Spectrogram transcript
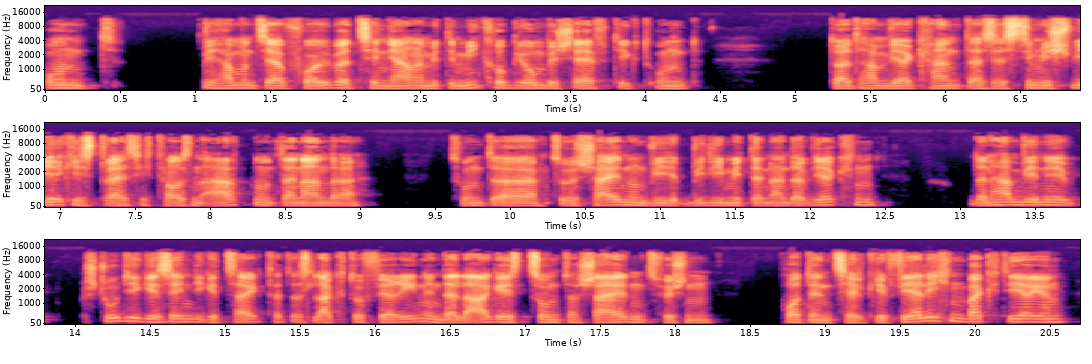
Und wir haben uns ja vor über zehn Jahren mit dem Mikrobiom beschäftigt und dort haben wir erkannt, dass es ziemlich schwierig ist, 30.000 Arten untereinander zu, unter, zu unterscheiden und wie, wie die miteinander wirken. Und dann haben wir eine Studie gesehen, die gezeigt hat, dass Lactoferrin in der Lage ist zu unterscheiden zwischen potenziell gefährlichen Bakterien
